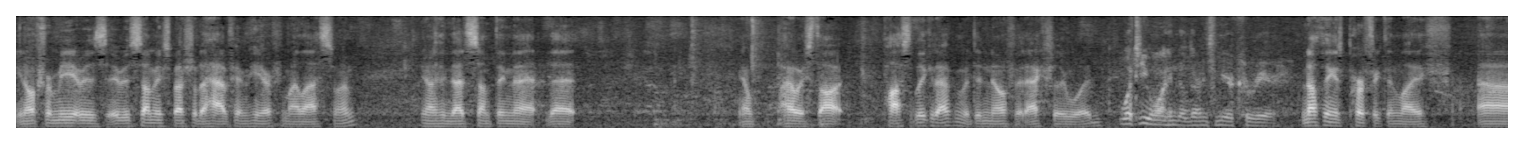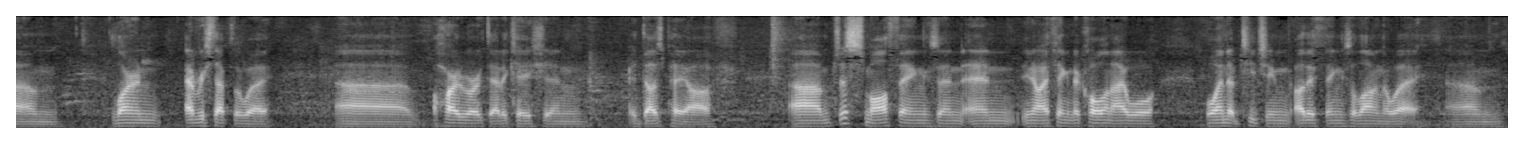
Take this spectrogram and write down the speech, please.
you know, for me, it was it was something special to have him here for my last swim. You know, I think that's something that that you know I always thought possibly could happen, but didn't know if it actually would. What do you want him to learn from your career? Nothing is perfect in life. Um, learn every step of the way. Uh, hard work, dedication, it does pay off. Um, just small things, and, and you know, I think Nicole and I will will end up teaching other things along the way. Um,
